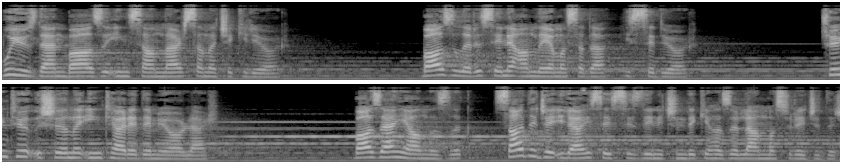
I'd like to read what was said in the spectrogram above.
Bu yüzden bazı insanlar sana çekiliyor. Bazıları seni anlayamasa da hissediyor. Çünkü ışığını inkar edemiyorlar. Bazen yalnızlık, sadece ilahi sessizliğin içindeki hazırlanma sürecidir.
